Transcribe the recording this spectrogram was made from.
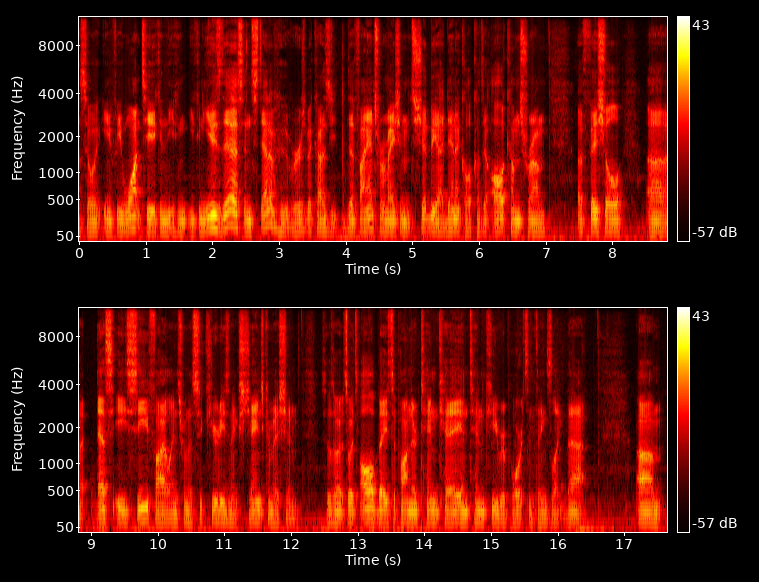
so if you want to, you can you can you can use this instead of Hoover's because the financial information should be identical because it all comes from official uh, SEC filings from the Securities and Exchange Commission. So, so, so it's all based upon their 10K and 10Q reports and things like that. Um,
